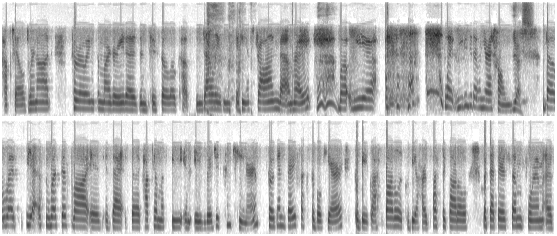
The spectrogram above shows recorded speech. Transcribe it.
cocktails. We're not throwing some margaritas into solo cups and delis and sticking a straw in them, right? but we, what you can do that when you're at home. Yes. But what, yes, what this law is is that the cocktail must be in a rigid container. So again, very flexible here. It could be a glass bottle, it could be a hard plastic bottle, but that there's some form of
